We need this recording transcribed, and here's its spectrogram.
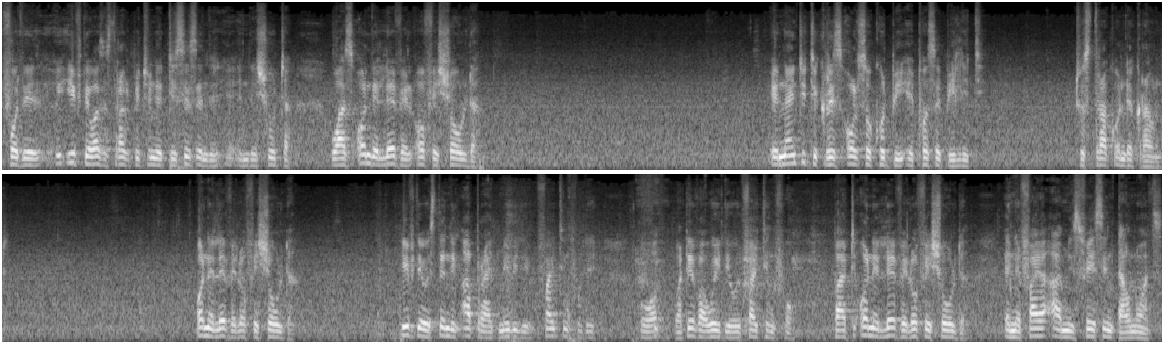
for the, if there was a struggle between the deceased and the, and the shooter was on the level of a shoulder, a 90 degrees also could be a possibility to strike on the ground on a level of a shoulder. If they were standing upright, maybe they were fighting for the, or whatever way they were fighting for, but on a level of a shoulder and the firearm is facing downwards.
